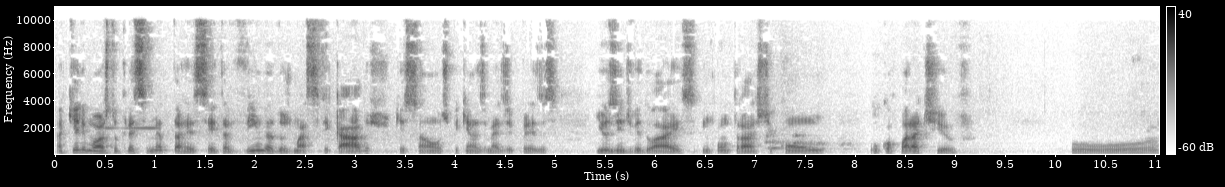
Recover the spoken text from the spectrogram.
Aqui ele mostra o crescimento da receita vinda dos massificados, que são os pequenas e médias empresas e os individuais, em contraste com o corporativo. O...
